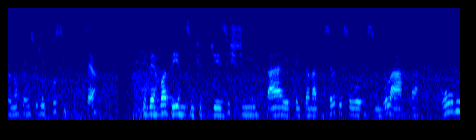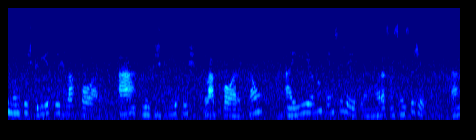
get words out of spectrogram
eu não tenho sujeito possível, certo? O verbo haver no sentido de existir, tá? Ele tem que estar na terceira pessoa do singular, tá? Houve muitos gritos lá fora. Há muitos gritos lá fora. Então, aí eu não tenho sujeito, é uma oração sem sujeito, tá?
